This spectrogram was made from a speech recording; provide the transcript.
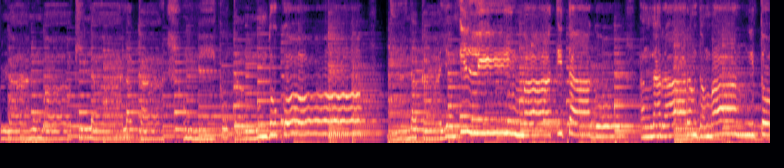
Mula nung makilala ka. Umikot ang mundo ko. Di na kayang ilim at itago Ang nararamdaman ito.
